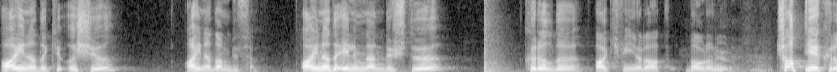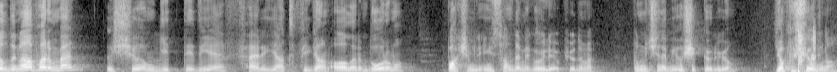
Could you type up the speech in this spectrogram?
aynadaki ışığı aynadan bilsem. Aynada elimden düştü, kırıldı. Akif'in ya rahat davranıyorum. Çat diye kırıldı. Ne yaparım ben? Işığım gitti diye feryat figan ağlarım. Doğru mu? Bak şimdi insan demek öyle yapıyor değil mi? Bunun içinde bir ışık görüyor. Yapışıyor buna.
